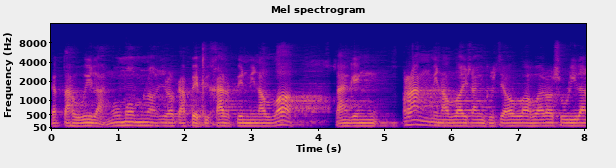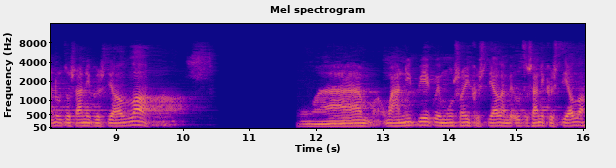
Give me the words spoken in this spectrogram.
ketahuilah ngumumno sira kabeh bi kharbin minallah saking perang minallah saking Gusti Allah wa rasulilan utusane Gusti Allah. Wah, wani piye kowe musuhi Gusti Allah mbek utusane Gusti Allah?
